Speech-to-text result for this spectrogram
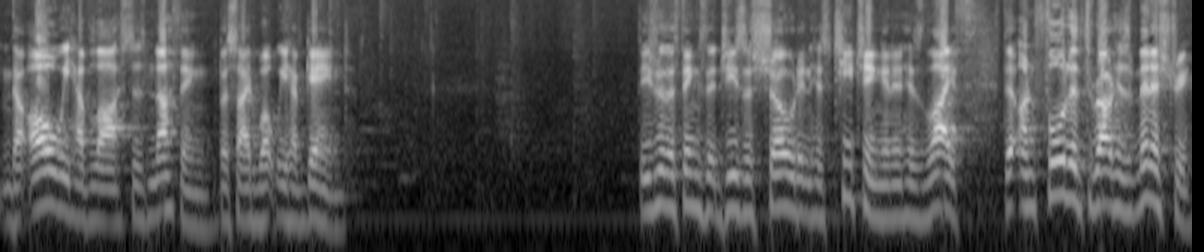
And that all we have lost is nothing beside what we have gained. These are the things that Jesus showed in His teaching and in His life that unfolded throughout His ministry.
